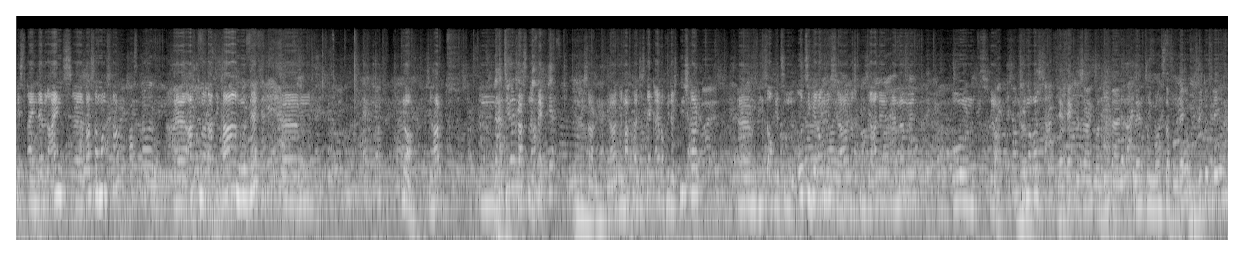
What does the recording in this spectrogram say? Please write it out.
ist ein Level 1 äh, Wassermonster. Äh, 800 ATK, 0 Def. Ähm, ja, sie hat einen krassen Effekt, muss ich sagen. Ja, die macht halt das Deck einfach wieder spielstark. Ähm, wie es auch jetzt im OCG-Raum ist, ja, da spielen sie alle Mermaid. Und ja, erzähl mal was. Der Effekt ist halt, man tut ein Atlantin-Monster vom Deck auf den Friedhof legen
